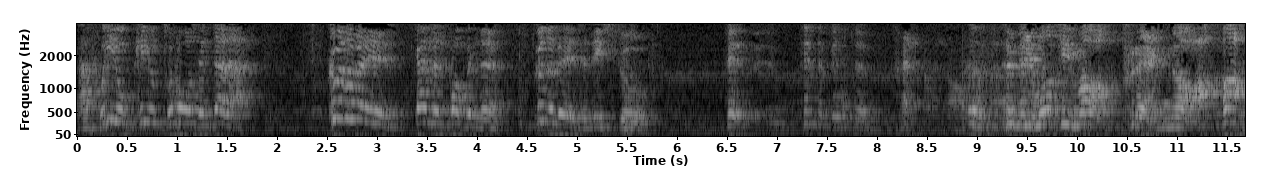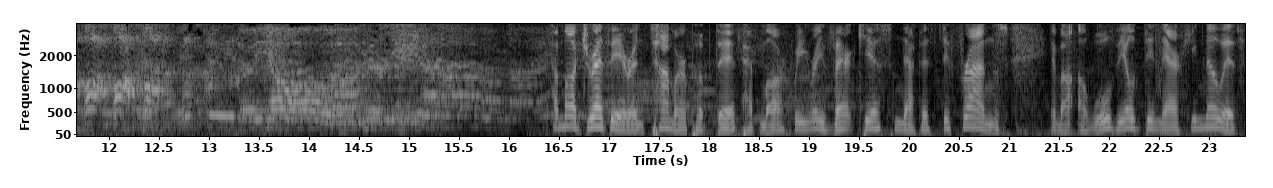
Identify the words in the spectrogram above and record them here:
A wheel kill tros and della. Good of is, guns and popping there. Good of is, at least two. Fifth, fifth of winter prep. Di wat i ma pregna. Ha mar dreddir and tamer pubdith heb mar hui re vercius nepith de Frans. Ima a woddio diner he knoweth.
